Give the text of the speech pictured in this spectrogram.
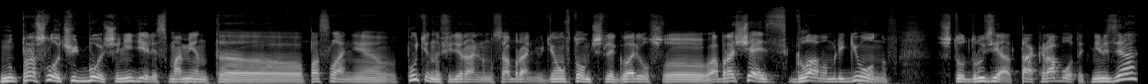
ну, прошло чуть больше недели с момента э, послания Путина Федеральному собранию, где он в том числе говорил, что обращаясь к главам регионов, что, друзья, так работать нельзя,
